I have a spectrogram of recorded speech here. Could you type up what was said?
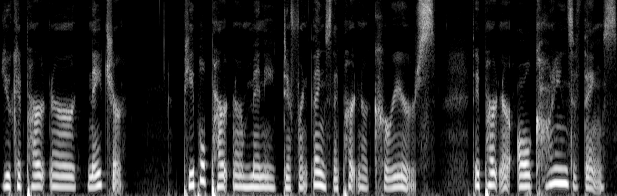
you could partner nature. People partner many different things. They partner careers. They partner all kinds of things.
